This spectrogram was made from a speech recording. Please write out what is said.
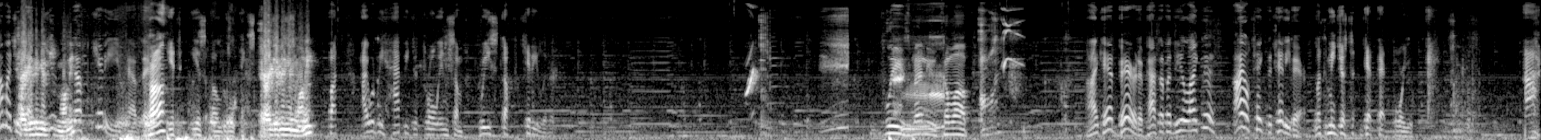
How much is Try that giving him money? stuffed kitty you have there? Huh? It is a little Try expensive, giving him money? but I would be happy to throw in some free stuffed kitty litter. Please, menu, come up. I can't bear to pass up a deal like this. I'll take the teddy bear. Let me just get that for you. Ah,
